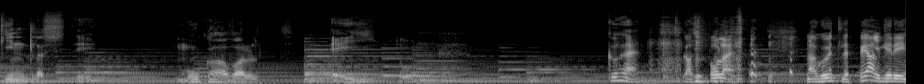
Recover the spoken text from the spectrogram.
kindlasti mugavalt ei tunne. kõhe, kas pole? nagu ütleb pealkiri,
